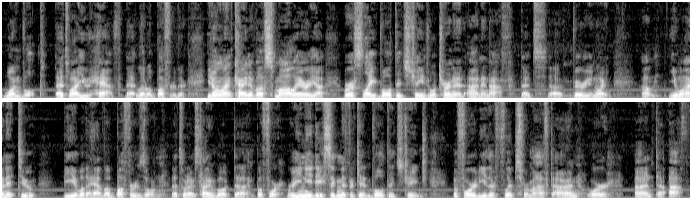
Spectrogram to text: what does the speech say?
one volt. That's why you have that little buffer there. You don't want kind of a small area where a slight voltage change will turn it on and off. That's uh, very annoying. Um, you want it to be able to have a buffer zone. That's what I was talking about uh, before, where you need a significant voltage change before it either flips from off to on or on to off.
